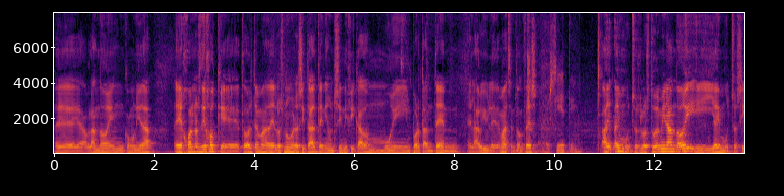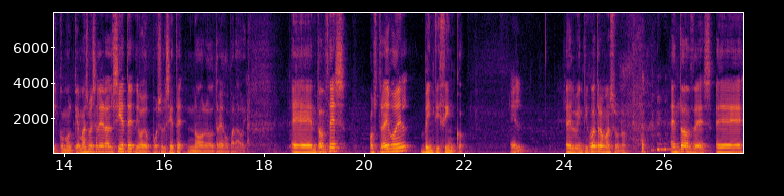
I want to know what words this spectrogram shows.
eh, hablando en comunidad, eh, Juan nos dijo que todo el tema de los números y tal tenía un significado muy importante en, en la Biblia y demás. Entonces, Los siete. hay, hay muchos, lo estuve mirando hoy y hay muchos. Y como el que más me saliera el 7, digo yo, pues el 7 no lo traigo para hoy. Eh, entonces, os traigo el 25. ¿Él? El 24 más 1. Entonces, eh,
